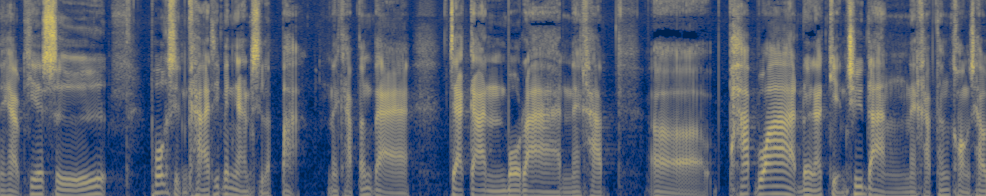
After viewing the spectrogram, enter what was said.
นะครับที่จะซื้อพวกสินค้าที่เป็นงานศิลปะนะครับ ตั้งแต่แจกันโบราณนะครับภาพวาดโดยนักเขียนชื่อดังนะครับ ทั้งของชาว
